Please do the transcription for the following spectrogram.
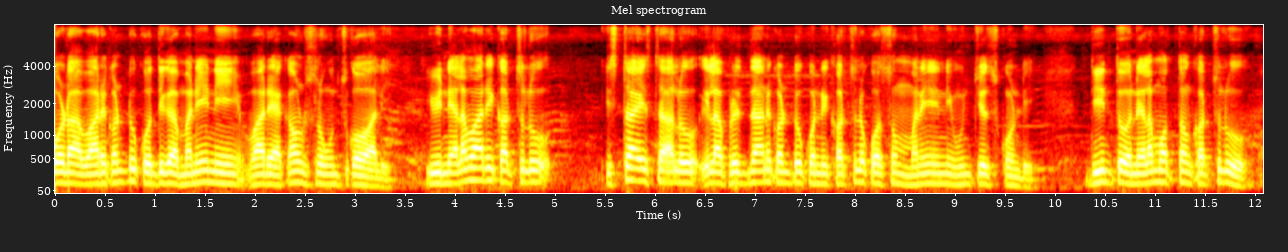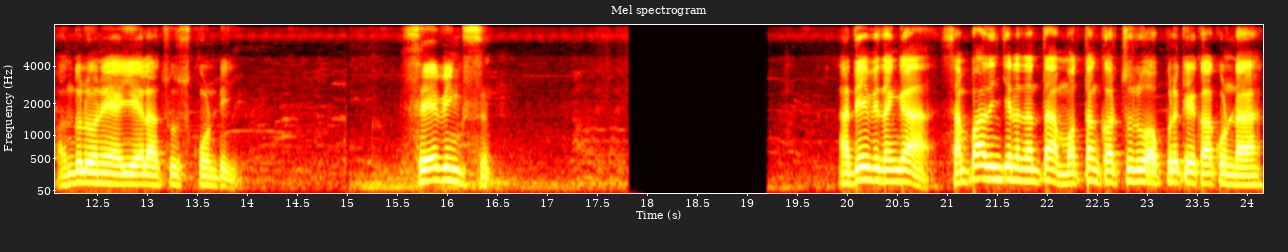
కూడా వారికంటూ కొద్దిగా మనీని వారి అకౌంట్స్లో ఉంచుకోవాలి. ఇవి నెలవారీ ఖర్చులు ఇష్టాయిష్టాలు ఇలా ప్రతిదానికంటూ కొన్ని ఖర్చుల కోసం మనీని ఉంచేసుకోండి. దీంతో నెల మొత్తం ఖర్చులు అందులోనే అయ్యేలా చూసుకోండి. సేవింగ్స్ అదేవిధంగా సంపాదించినదంతా మొత్తం ఖర్చులు అప్పులకే కాకుండా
